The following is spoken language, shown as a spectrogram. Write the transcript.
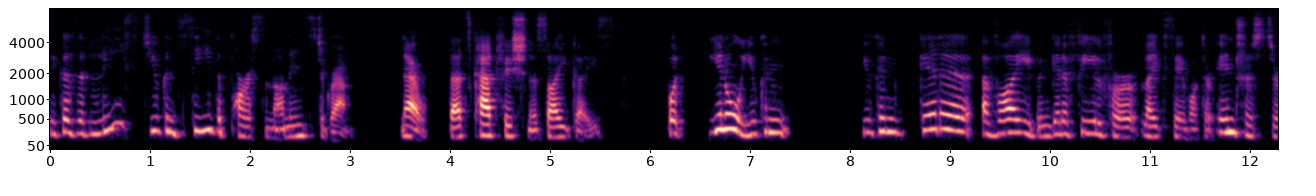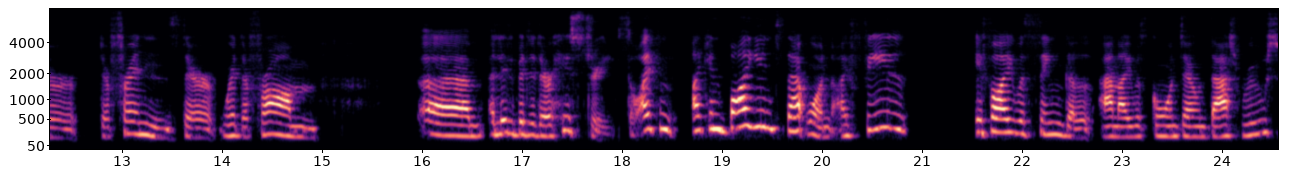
because at least you can see the person on Instagram. Now, that's catfishing aside, guys. But you know, you can you can get a, a vibe and get a feel for like say what their interests are, their friends, their where they're from, um, a little bit of their history. So I can I can buy into that one. I feel if I was single and I was going down that route,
